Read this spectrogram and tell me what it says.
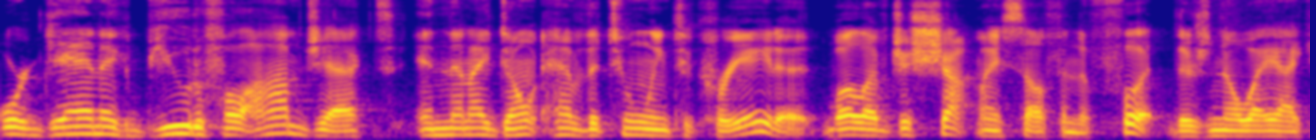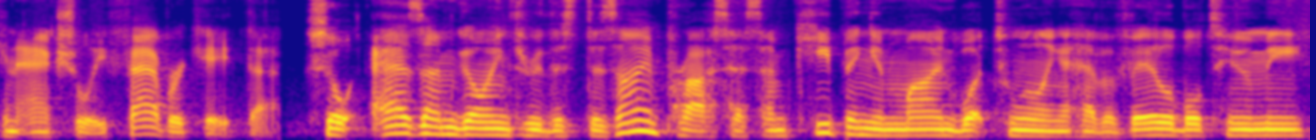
organic, beautiful object and then I don't have the tooling to create it, well, I've just shot myself in the foot. There's no way I can actually fabricate that. So as I'm going through this design process, I'm keeping in mind what tooling I have available to me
